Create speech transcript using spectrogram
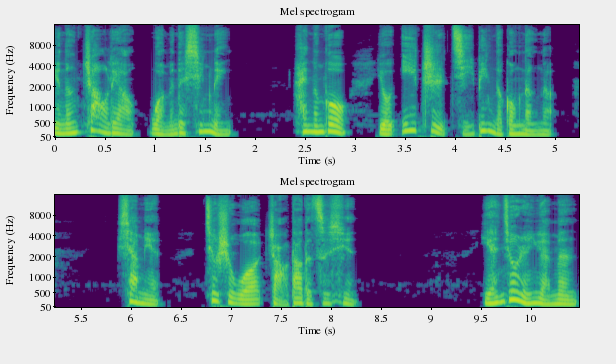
也能照亮我们的心灵，还能够有医治疾病的功能呢。下面就是我找到的资讯：研究人员们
